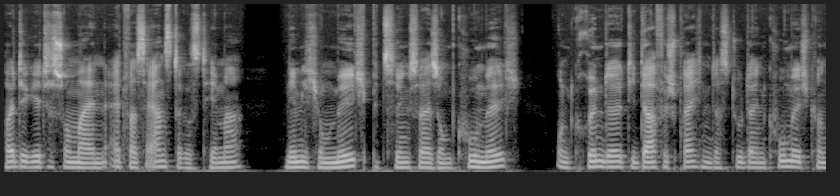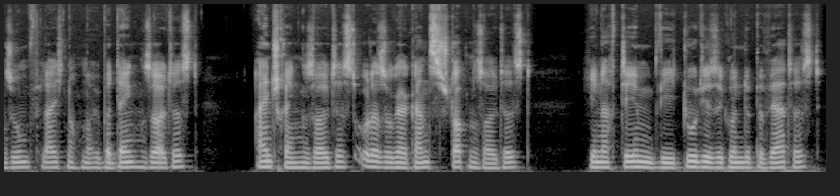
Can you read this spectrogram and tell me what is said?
Heute geht es um ein etwas ernsteres Thema, nämlich um Milch bzw. um Kuhmilch und Gründe, die dafür sprechen, dass du deinen Kuhmilchkonsum vielleicht nochmal überdenken solltest, einschränken solltest oder sogar ganz stoppen solltest, je nachdem, wie du diese Gründe bewertest.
